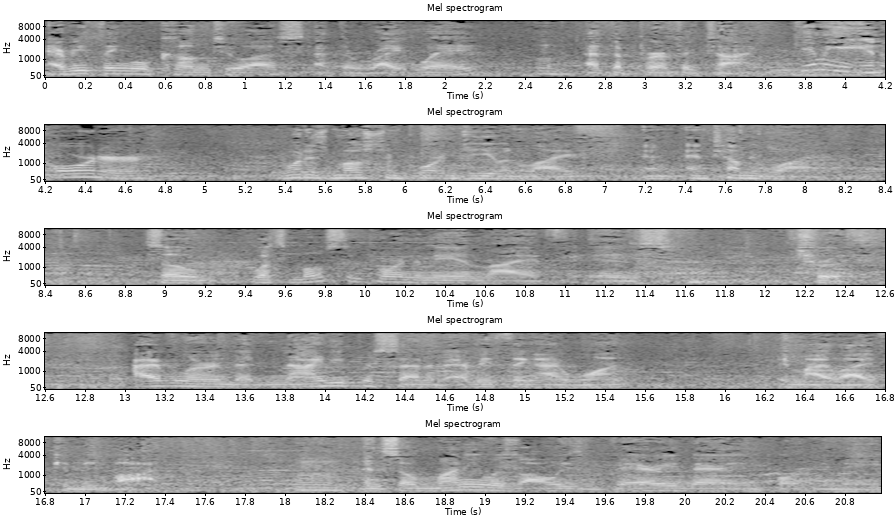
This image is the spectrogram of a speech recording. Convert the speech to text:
everything will come to us at the right way, mm-hmm. at the perfect time. Give me in order what is most important to you in life and, and tell me why. So, what's most important to me in life is truth. I've learned that 90% of everything I want in my life can be bought. Mm. And so, money was always very, very important to me.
